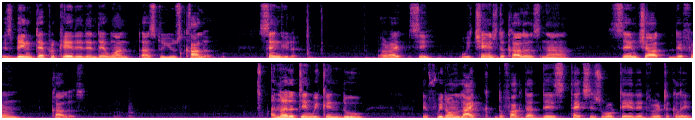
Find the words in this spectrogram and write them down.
is being deprecated and they want us to use color singular. All right, see, we changed the colors now. Same chart, different colors. Another thing we can do if we don't like the fact that this text is rotated vertically,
